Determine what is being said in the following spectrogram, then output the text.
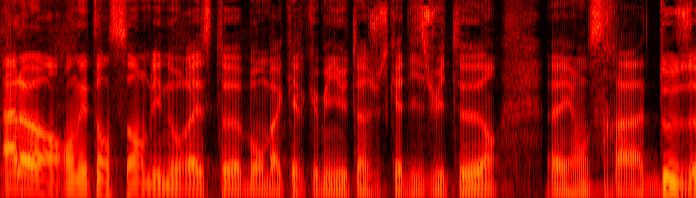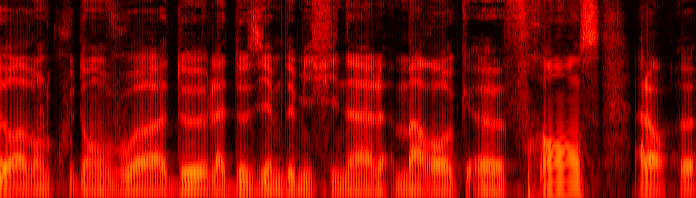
Alors, on est ensemble. Il nous reste, bon, bah, quelques minutes, hein, jusqu'à 18h. Et on sera deux heures avant le coup d'envoi de la deuxième demi-finale Maroc-France. Alors, euh,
